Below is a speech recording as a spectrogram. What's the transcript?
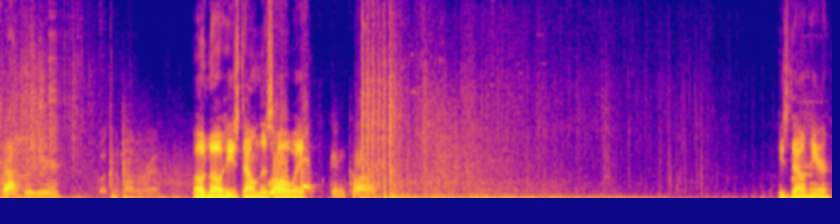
Satchel here. Got the bomber in. Oh no, he's down this Blow hallway. that fucking car. He's down here.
